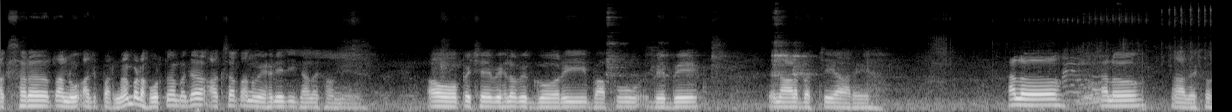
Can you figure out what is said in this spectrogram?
ਅਕਸਰ ਤੁਹਾਨੂੰ ਅੱਜ ਭਰਨਾ ਬੜਾ ਹੋਰ ਤਾਂ ਵਜਾ ਅਕਸਰ ਤੁਹਾਨੂੰ ਇਹੋ ਜਿਹੀਆਂ ਚੀਜ਼ਾਂ ਦਿਖਾਉਂਦੇ ਆ। ਆਓ, ਪਿੱਛੇ ਵੇਖ ਲਓ ਵੀ ਗੋਰੀ, ਬਾਪੂ, ਬੇਬੇ ਤੇ ਨਾਲ ਬੱਚੇ ਆ ਰਹੇ ਆ। ਹੈਲੋ ਹੈਲੋ ਆ ਦੇਖੋ।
